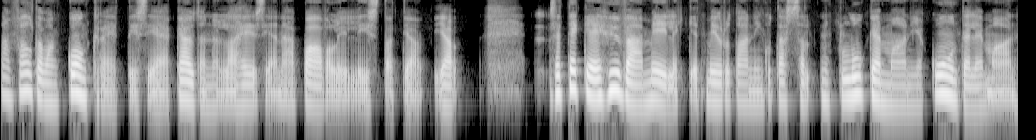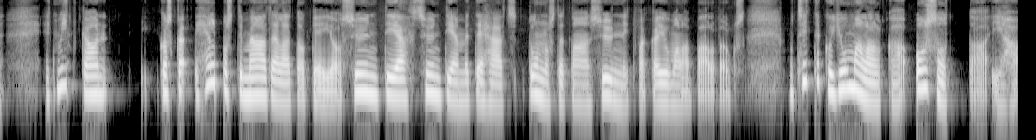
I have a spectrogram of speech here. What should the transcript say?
Nämä on valtavan konkreettisia ja käytännönläheisiä nämä Paavalin listat ja, ja se tekee hyvää meillekin, että me joudutaan niin kuin tässä nyt lukemaan ja kuuntelemaan, että mitkä on, koska helposti me ajatellaan, että okei joo, syntiä, syntiä me tehdään, tunnustetaan synnit vaikka Jumalan palveluksi. Mutta sitten kun Jumala alkaa osoittaa ihan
